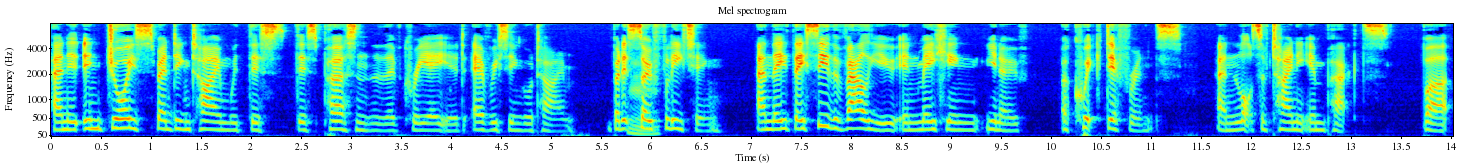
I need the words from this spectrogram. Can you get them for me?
And it enjoys spending time with this this person that they've created every single time. But it's so hmm. fleeting. And they, they see the value in making, you know, a quick difference and lots of tiny impacts. But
